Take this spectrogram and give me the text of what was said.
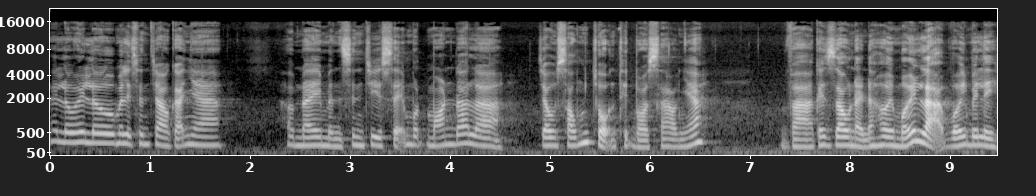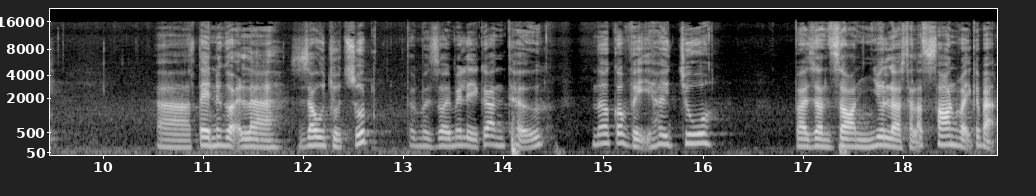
Hello hello, Melly xin chào cả nhà. Hôm nay mình xin chia sẻ một món đó là rau sống trộn thịt bò xào nhé. Và cái rau này nó hơi mới lạ với Melly. À, tên nó gọi là rau chuột rút. Tôi vừa rồi Melly có ăn thử, nó có vị hơi chua và giòn giòn như là salad son vậy các bạn.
